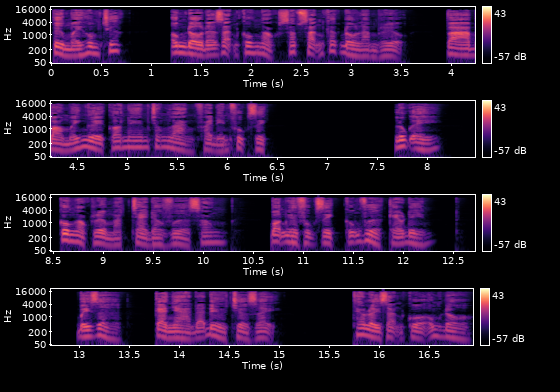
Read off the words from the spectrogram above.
Từ mấy hôm trước, ông Đồ đã dặn cô Ngọc sắp sẵn các đồ làm rượu và bảo mấy người con em trong làng phải đến phục dịch. Lúc ấy, cô Ngọc rửa mặt chải đầu vừa xong, bọn người phục dịch cũng vừa kéo đến. Bấy giờ, cả nhà đã đều trở dậy. Theo lời dặn của ông Đồ,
